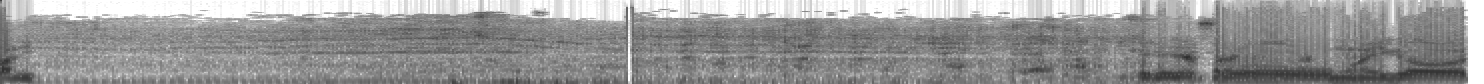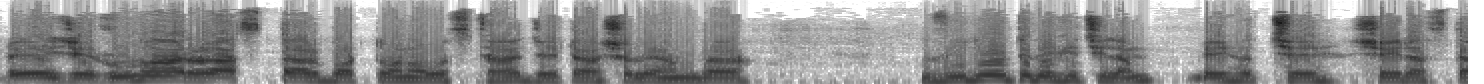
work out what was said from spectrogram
পানি। এই যে রুমার রাস্তার বর্তমান অবস্থা, যেটা আসলে আমরা ভিডিওতে দেখেছিলাম, এই হচ্ছে সেই রাস্তা।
